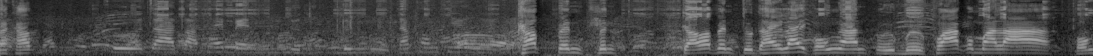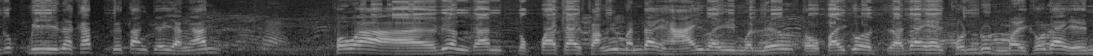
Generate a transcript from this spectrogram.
นะครับ คือจะจัดให้เป็นจุดดึงดูดนักท่องเที่ยวเลยครับเป็นเป็นกล่าวว่าเป็นจุดไฮไลท์ของงานเบิกฟ้ากมาลาของทุกปีนะครับ คือตั้งใจอย่างนั้นค่ะเพราะว่าเรื่องการตกปลาชายฝั่งนี่มันได้หายไปหมดแล้ว ต่อไปก็จะได้ให้คนรุ่นใหม่เขาได้เห็น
